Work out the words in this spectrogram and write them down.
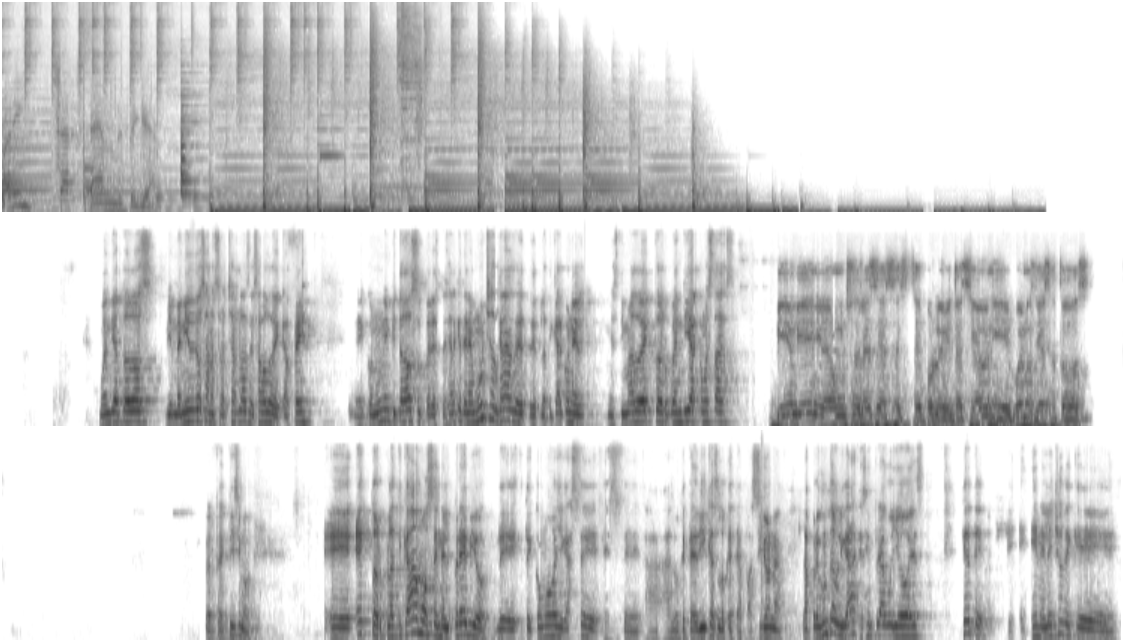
Ready, set, and begin. Buen día a todos, bienvenidos a nuestras charlas de sábado de café, eh, con un invitado súper especial que tenía muchas ganas de, de platicar con él. Mi estimado Héctor, buen día, ¿cómo estás? Bien, bien, Ira, muchas gracias este, por la invitación y buenos días a todos. Perfectísimo. Eh, Héctor, platicábamos en el previo de, cómo llegaste este, a, lo que te dedicas, lo que te apasiona. La pregunta obligada que siempre hago yo es, fíjate, en el hecho de que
